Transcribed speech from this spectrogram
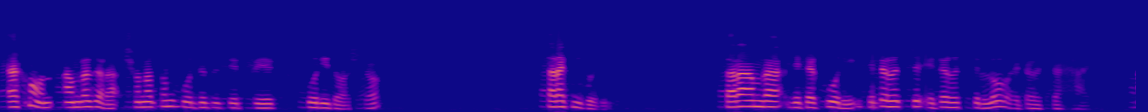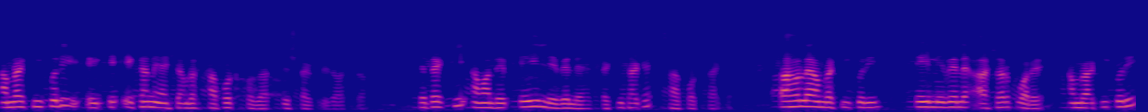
এখন আমরা যারা সনাতন পদ্ধতিতে ট্রেড করি দর্শক, তারা কি করি? তারা আমরা যেটা করি, সেটা হচ্ছে, এটা হচ্ছে লো এটা হচ্ছে হাই আমরা কি করি? এখানে এসে আমরা সাপোর্ট করার চেষ্টা করি দর্শক। সেটা কি আমাদের এই লেভেলে একটা কি থাকে? সাপোর্ট থাকে। তাহলে আমরা কি করি? এই লেভেলে আসার পরে আমরা কি করি?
